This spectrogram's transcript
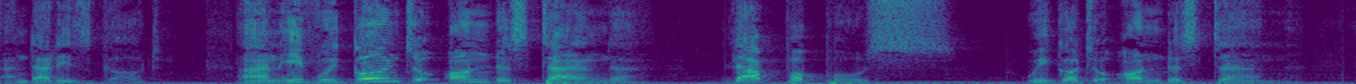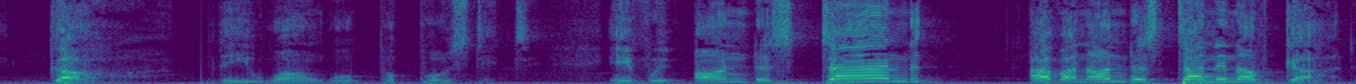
and that is God. And if we're going to understand that purpose, we got to understand God, the one who proposed it. If we understand, have an understanding of God,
